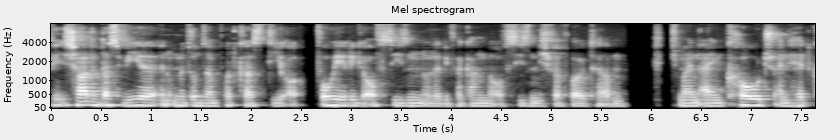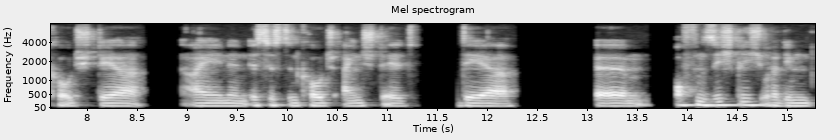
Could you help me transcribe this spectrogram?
Äh, schade, dass wir in, mit unserem Podcast die vorherige Offseason oder die vergangene Offseason nicht verfolgt haben. Ich meine, ein Coach, ein Head Coach, der einen Assistant Coach einstellt, der ähm, offensichtlich oder dem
